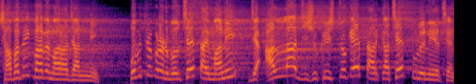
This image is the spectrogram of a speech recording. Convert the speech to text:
স্বাভাবিকভাবে মারা যাননি। পবিত্রকরণ বলছে, তাই মানি যে আল্লাহ যীশু খ্রিস্টকে তার কাছে তুলে নিয়েছেন।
